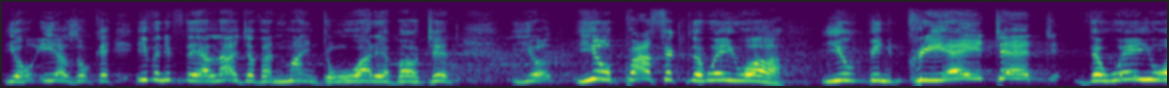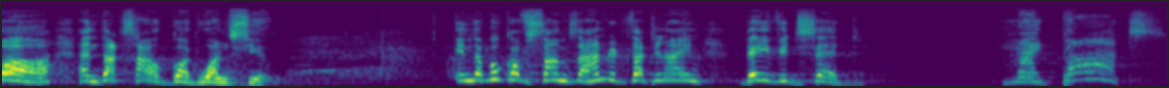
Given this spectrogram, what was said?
your ears okay. Even if they are larger than mine, don't worry about it. You're, you're perfect the way you are. You've been created the way you are, and that's how God wants you. In the book of Psalms 139, David said, My parts.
